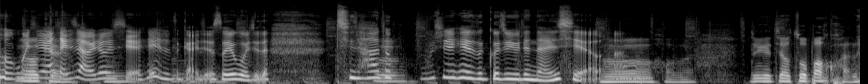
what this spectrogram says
我现在很享受嗯写 hit 的感觉，所以我觉得其他的嗯不是 hit 的歌就有点难写了。哦，好吧，这个叫做爆款的。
